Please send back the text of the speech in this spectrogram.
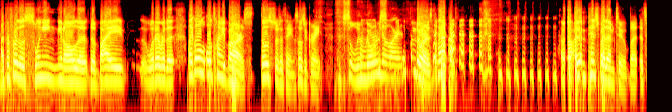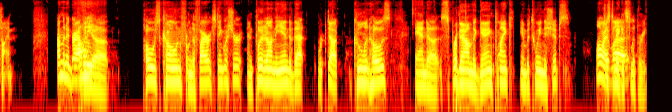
I prefer those swinging, you know, the the by whatever the like old old timey bars. Those sorts of things. Those are great. Saloon, Saloon doors. doors. Doors. Yeah. I've been pinched by them too, but it's fine. I'm going to grab many- the uh, hose cone from the fire extinguisher and put it on the end of that ripped out coolant hose and uh, spray down the gangplank in between the ships All right, just to make uh, it slippery.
